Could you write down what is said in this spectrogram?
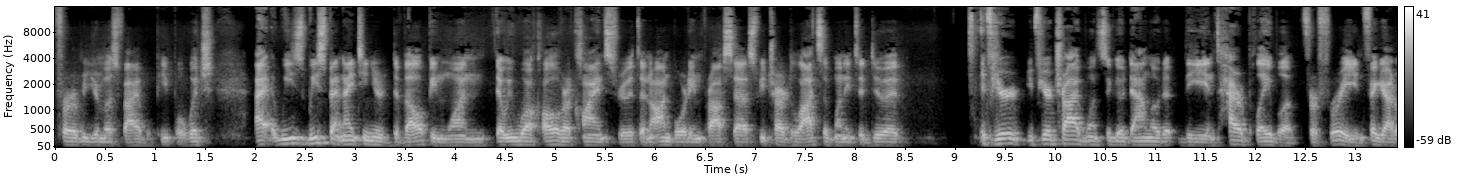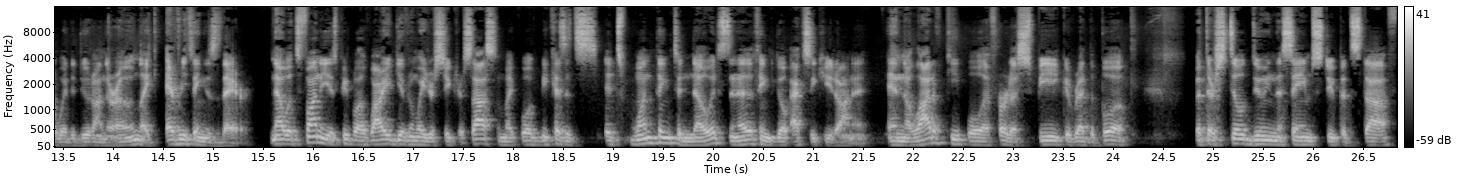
for your most valuable people? Which I, we, we spent 19 years developing one that we walk all of our clients through. It's an onboarding process. We charge lots of money to do it. If your if your tribe wants to go download the entire playbook for free and figure out a way to do it on their own, like everything is there. Now, what's funny is people are like, "Why are you giving away your secret sauce?" I'm like, "Well, because it's it's one thing to know it; it's another thing to go execute on it." And a lot of people have heard us speak, read the book, but they're still doing the same stupid stuff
